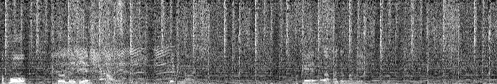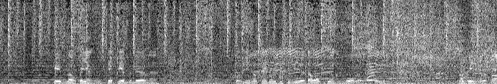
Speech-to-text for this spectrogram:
โอ้โห โดนเรเดียนเผาเรียบร้อย โอเค ต่อมาจังหวะนี้ เกมเราก็ยังเสียเปรียบเหมือนเดิมนะตรงนี้เราใกล้ได้ BCB แล้วแต่ว่าเพื่อนบวกกันสิเราบินแล้วก็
